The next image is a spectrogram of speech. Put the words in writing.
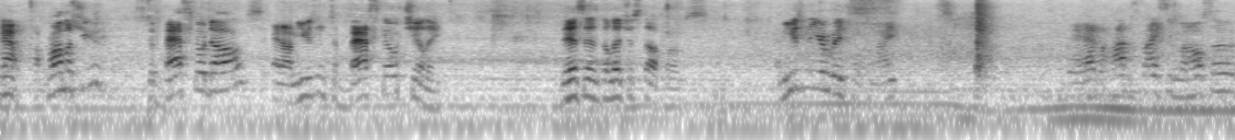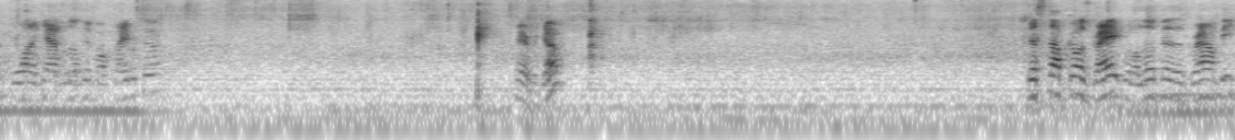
Now, I promise you, Tabasco dogs, and I'm using Tabasco chili. This is delicious stuff, folks. I'm using the original tonight. They have a hot and spicy one also, if you want to add a little bit more flavor to it. There we go. This stuff goes great with a little bit of ground beef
